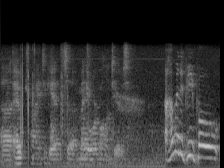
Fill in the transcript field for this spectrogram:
uh, out trying to get uh, many more volunteers. How many people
